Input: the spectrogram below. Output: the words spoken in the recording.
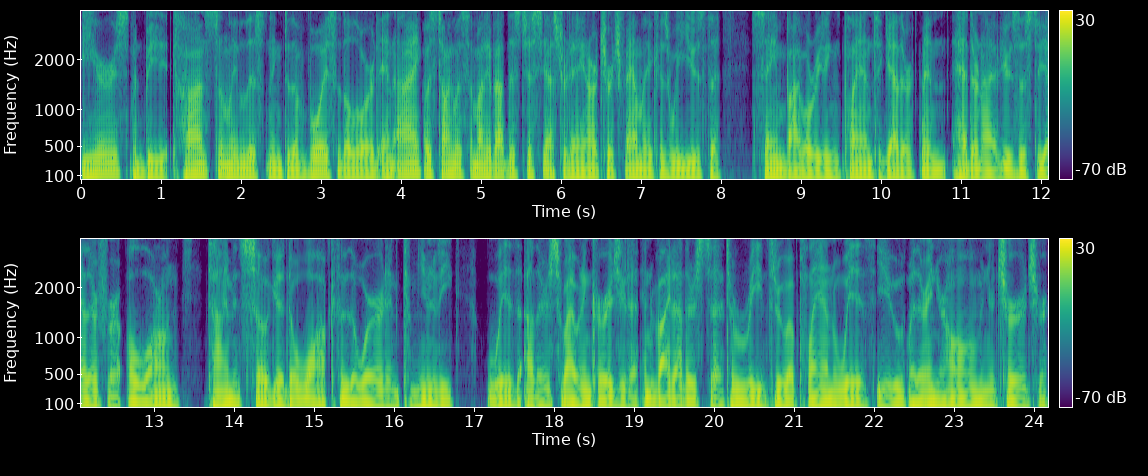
ears would be constantly listening to the voice of the Lord. And I, I was talking with somebody about this just yesterday in our church family because we use the same Bible reading plan together. And Heather and I have used this together for a long time. It's so good to walk through the word in community with others. So I would encourage you to invite others to, to read through a plan with you, whether in your home, in your church, or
